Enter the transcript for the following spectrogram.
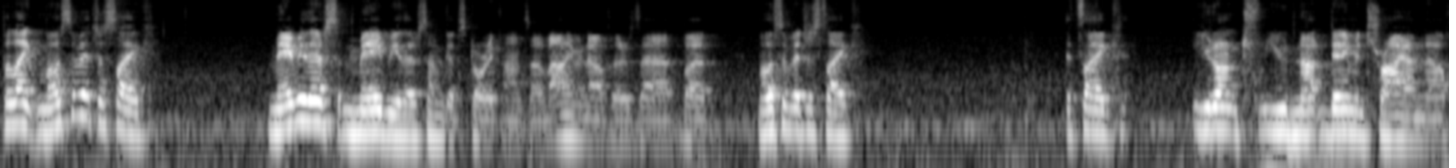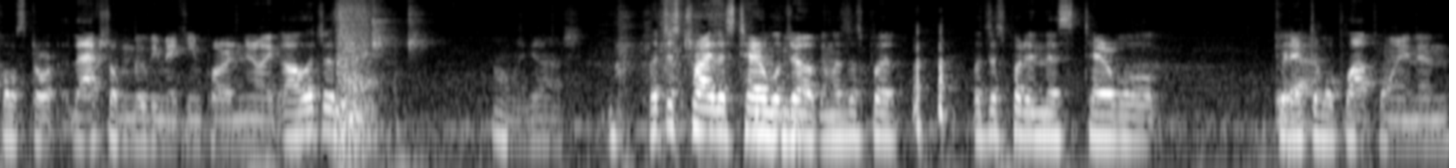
but like most of it, just like maybe there's maybe there's some good story concept. I don't even know if there's that, but most of it just like it's like you don't tr- you not didn't even try on the whole story, the actual movie making part, and you're like, oh, let's just oh my gosh, let's just try this terrible joke and let's just put let's just put in this terrible predictable plot point and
